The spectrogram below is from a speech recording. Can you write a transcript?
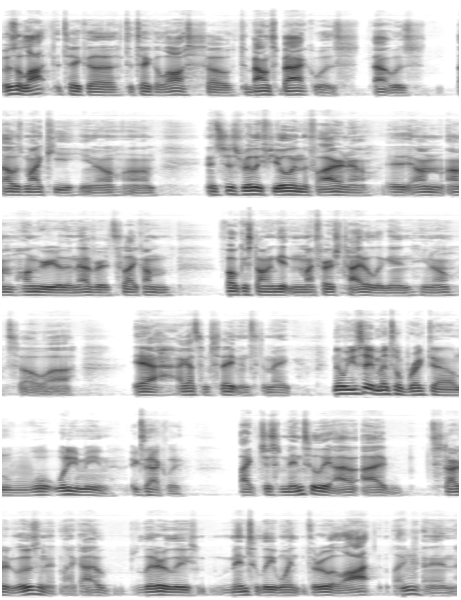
It was a lot to take a to take a loss. So to bounce back was that was that was my key, you know. Um, and it's just really fueling the fire now. It, I'm I'm hungrier than ever. It's like I'm focused on getting my first title again, you know. So uh, yeah, I got some statements to make. No, when you say mental breakdown, wh- what do you mean exactly? like just mentally I, I started losing it like i literally mentally went through a lot like and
